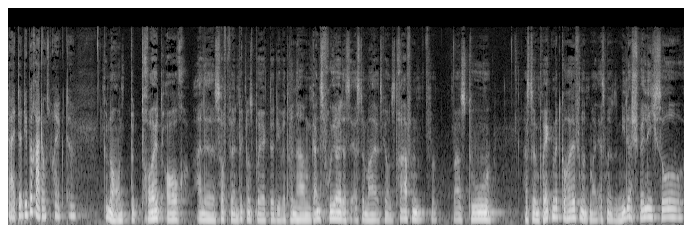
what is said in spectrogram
leite die Beratungsprojekte. Genau, und betreut auch alle Softwareentwicklungsprojekte, die wir drin haben. Ganz früher, das erste Mal, als wir uns trafen, warst du, hast du im Projekt mitgeholfen und mal erstmal so niederschwellig so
